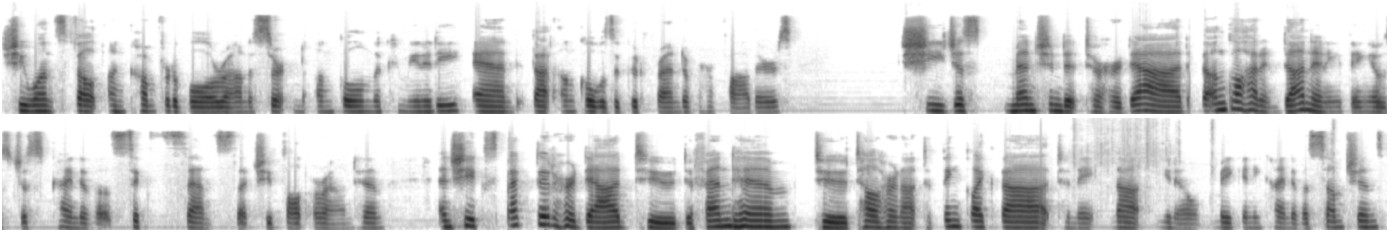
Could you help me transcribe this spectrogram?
she once felt uncomfortable around a certain uncle in the community, and that uncle was a good friend of her father's. She just mentioned it to her dad. The uncle hadn't done anything, it was just kind of a sixth sense that she felt around him. And she expected her dad to defend him, to tell her not to think like that, to na- not, you know, make any kind of assumptions.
